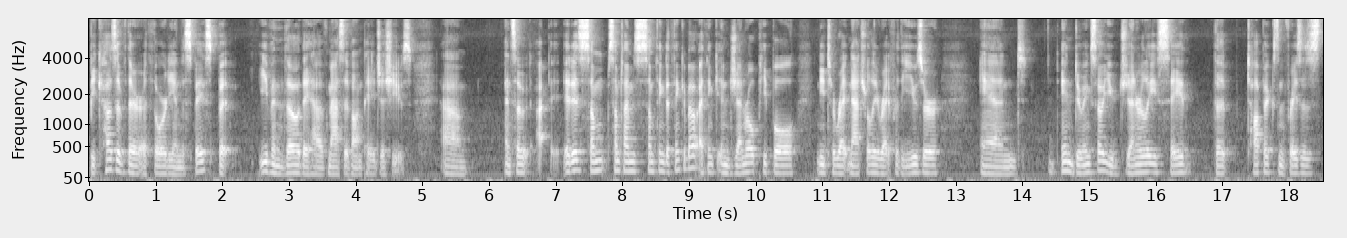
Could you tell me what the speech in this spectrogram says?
because of their authority in the space, but even though they have massive on page issues. Um, and so it is some sometimes something to think about. I think in general, people need to write naturally, write for the user, and in doing so, you generally say the topics and phrases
